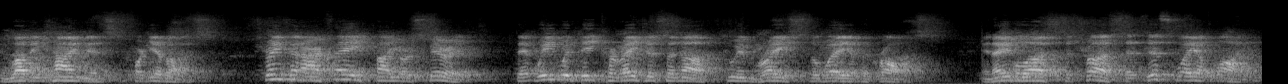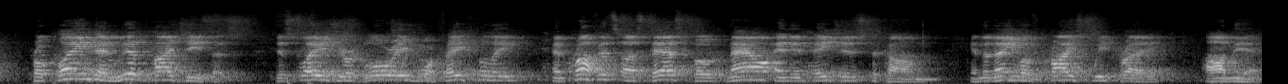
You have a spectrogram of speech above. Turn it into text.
In loving kindness, forgive us. Strengthen our faith by your Spirit that we would be courageous enough to embrace the way of the cross. Enable us to trust that this way of life, proclaimed and lived by Jesus, displays your glory more faithfully and profits us best both now and in ages to come. In the name of Christ we pray. Amen.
